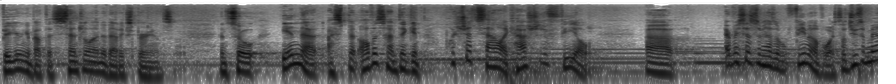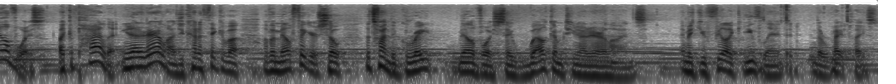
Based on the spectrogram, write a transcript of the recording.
figuring about the center line of that experience. And so in that, I spent all this time thinking, what should it sound like? How should it feel? Uh, every system has a female voice. Let's use a male voice, like a pilot. United Airlines, you kind of think of a, of a male figure. So let's find the great male voice, say, welcome to United Airlines, and make you feel like you've landed in the right place.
